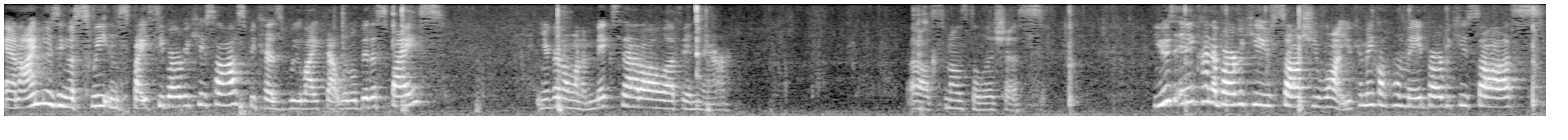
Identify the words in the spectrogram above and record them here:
And I'm using a sweet and spicy barbecue sauce because we like that little bit of spice. And you're going to want to mix that all up in there. Oh, smells delicious. Use any kind of barbecue sauce you want. You can make a homemade barbecue sauce.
